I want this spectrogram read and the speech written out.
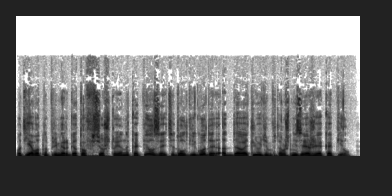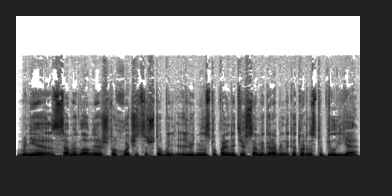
Вот я вот, например, готов все, что я накопил за эти долгие годы, отдавать людям, потому что не зря же я копил. Мне самое главное, что хочется, чтобы люди не наступали на те же самые грабли, на которые наступил я.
